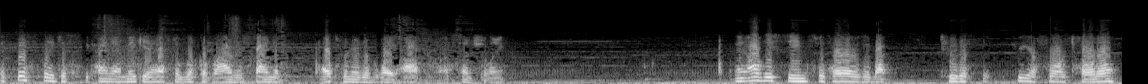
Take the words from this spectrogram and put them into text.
it's basically just to kind of make you have to look around and find an alternative way up, essentially. And all these scenes with her is about two to th- three or four total,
